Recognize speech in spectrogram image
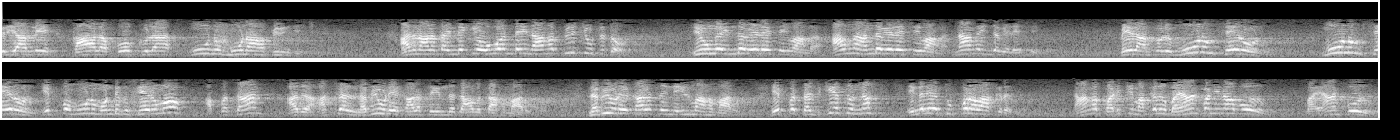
பெரியார்லே கால போக்குல மூணு மூணாக பிரிஞ்சிச்சு. அதனாலதான் இன்னைக்கு ஒவ்வொன்றையும் நாங்க பிரிச்சு விட்டுட்டோம். இவங்க இந்த வேலையை செய்வாங்க. அவங்க அந்த வேலையை செய்வாங்க. நாங்க இந்த வேலையை செய்வோம். மேலான் சொல்லு மூணும் சேரும் மூணும் சேரோன். எப்ப மூணும் ஒன்றுக்கு சேருமோ அப்பதான் அது அசல் நபியுடைய காலத்தை இருந்த தாவத்தாக மாறும். நபியுடைய காலத்தை இந்த இல்மாக மாறும். எப்ப தஸ்கியத்துன்னா எங்களைய துப்புரவாக்குறது? நாங்க படிச்சு மக்களுக்கு பயான் பண்ணினா போதும். பயான் போதும்.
